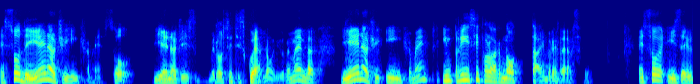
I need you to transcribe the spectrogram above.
And so the energy increment, so the energy is velocity square, no, you remember, the energy increment in principle are not time reversible. And so is a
